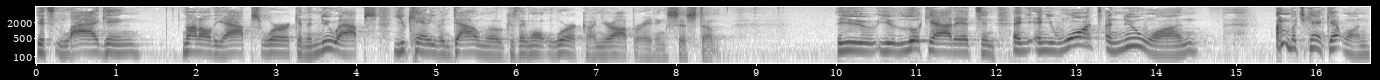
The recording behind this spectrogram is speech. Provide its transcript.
It's lagging. Not all the apps work, and the new apps you can't even download because they won't work on your operating system. You, you look at it and, and, and you want a new one, but you can't get one.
